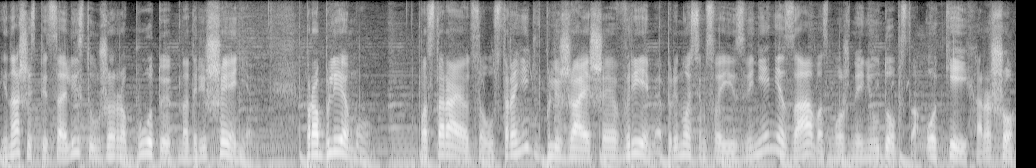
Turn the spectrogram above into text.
и наши специалисты уже работают над решением. Проблему постараются устранить в ближайшее время. Приносим свои извинения за возможные неудобства. Окей, хорошо.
